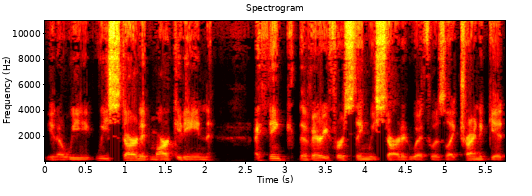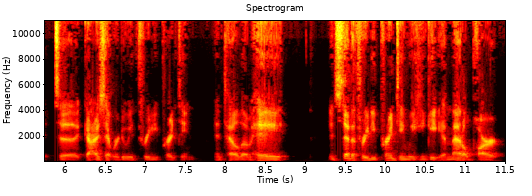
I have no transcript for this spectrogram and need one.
You know, we we started marketing. I think the very first thing we started with was like trying to get to guys that were doing 3D printing and tell them, hey, instead of 3D printing, we can get you a metal part,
